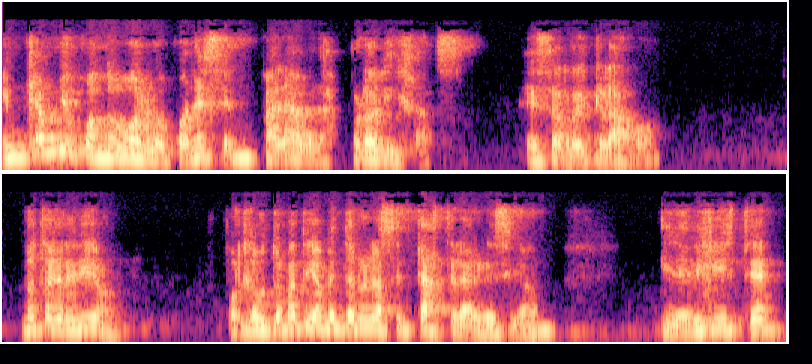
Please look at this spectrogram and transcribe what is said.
En cambio, cuando vos lo pones en palabras prolijas, ese reclamo, no te agredió, porque automáticamente no le aceptaste la agresión y le dijiste,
